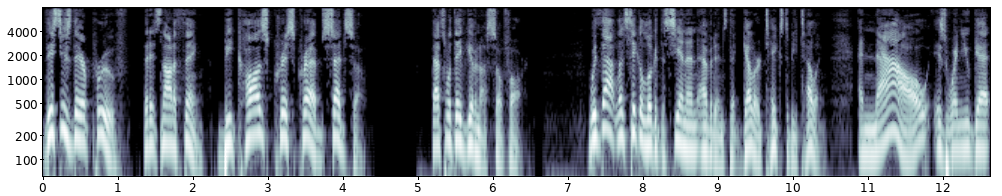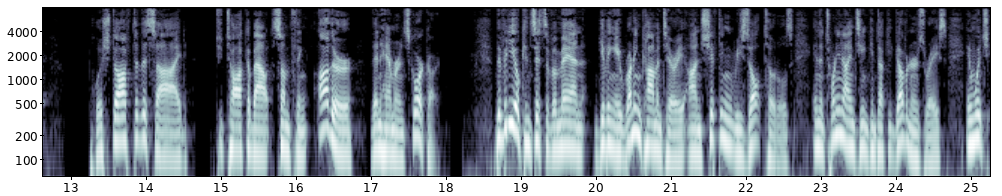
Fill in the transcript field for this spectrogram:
This is their proof that it's not a thing because Chris Krebs said so. That's what they've given us so far. With that, let's take a look at the CNN evidence that Geller takes to be telling. And now is when you get pushed off to the side to talk about something other than hammer and scorecard. The video consists of a man giving a running commentary on shifting result totals in the 2019 Kentucky governor's race, in which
